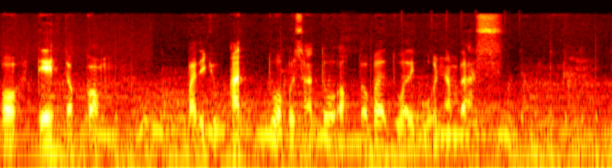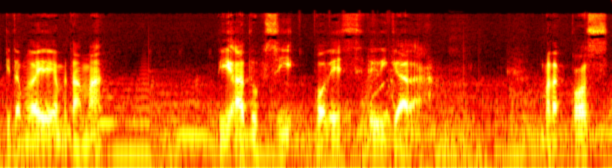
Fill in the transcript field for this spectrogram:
ohd.com pada Jumat 21 Oktober 2016. Kita mulai dari yang pertama, diadopsi oleh serigala. Marcos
